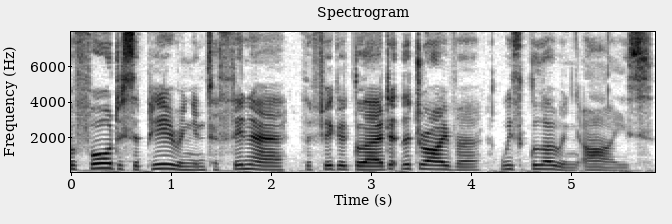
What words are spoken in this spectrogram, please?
Before disappearing into thin air, the figure glared at the driver with glowing eyes.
